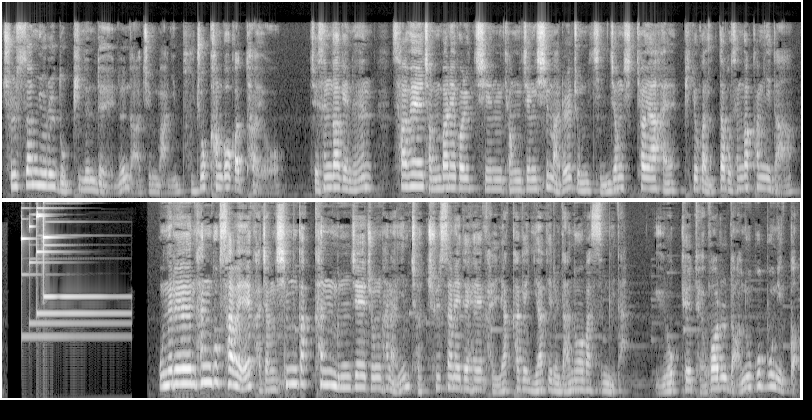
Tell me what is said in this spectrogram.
출산율을 높이는 데에는 아직 많이 부족한 것 같아요. 제 생각에는 사회 전반에 걸친 경쟁 심화를 좀 진정시켜야 할 필요가 있다고 생각합니다. 오늘은 한국 사회의 가장 심각한 문제 중 하나인 저출산에 대해 간략하게 이야기를 나누어 봤습니다. 이렇게 대화를 나누고 보니까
